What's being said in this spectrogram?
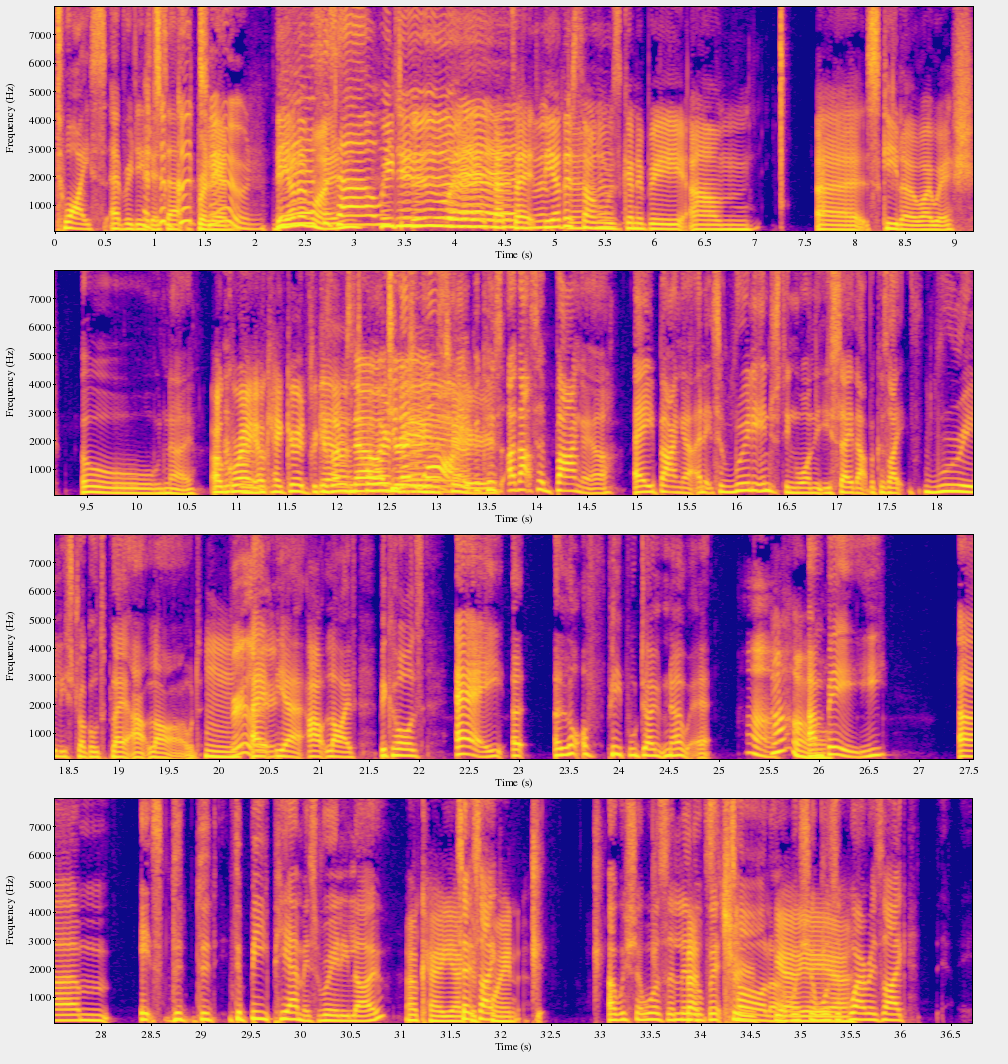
twice every DJ It's a good Brilliant. tune. the This other is one, how we do That's it. That's it. The other song was going to be um, uh, Skee-Lo. I wish. Oh no Oh, great. Mm-mm. Okay, good. Because I was No, torn Do you know between Between why? two. Because uh, that's a banger, a banger, and it's a really interesting one that you say that because I really struggle to play it out loud. Hmm. Really? A, yeah, out live because a, a a lot of people don't know it, Huh. Oh. and b, um, it's the the the BPM is really low. okay. Yeah. so good it's like- point. I wish I was a little That's bit true. taller. Yeah, I wish yeah, I was. yeah. Whereas like.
